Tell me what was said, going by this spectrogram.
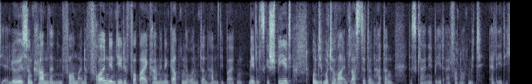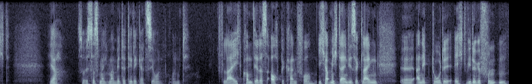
Die Erlösung kam dann in Form einer Freundin, die vorbeikam in den Garten und dann haben die beiden Mädels gespielt und die Mutter war entlastet und hat dann das kleine Beet einfach noch mit erledigt. Ja, so ist das manchmal mit der Delegation und Vielleicht kommt dir das auch bekannt vor. Ich habe mich da in dieser kleinen äh, Anekdote echt wiedergefunden.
